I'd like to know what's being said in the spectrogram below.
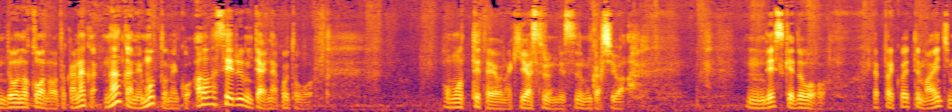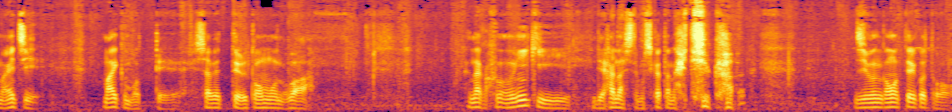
どうのこうのとかなんかなんかねもっとねこう合わせるみたいなことを思ってたような気がするんです昔は。んですけどやっぱりこうやって毎日毎日マイク持って喋ってると思うのはなんか雰囲気で話しても仕方ないっていうか自分が思ってることを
